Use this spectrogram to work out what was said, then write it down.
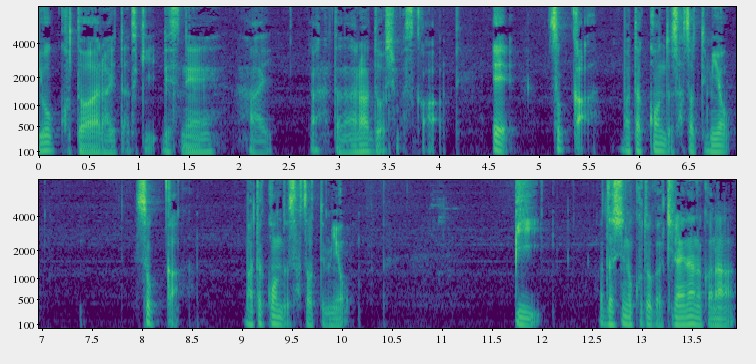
いを断られた時ですね。はい。あなたならどうしますか ?A、そっか、また今度誘ってみよう。そっか、また今度誘ってみよう。B、私のことが嫌いなのかな？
